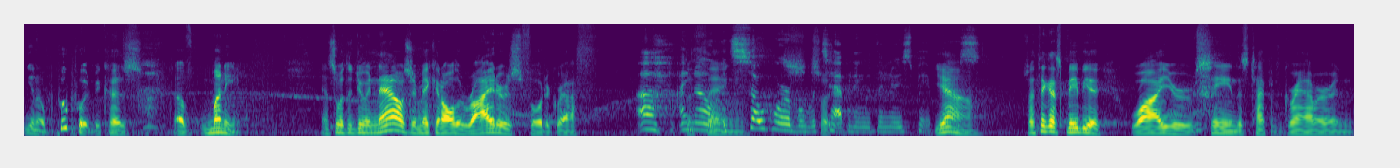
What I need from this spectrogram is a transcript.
you know poo-poo it because of money. And so what they're doing now is they're making all the writers photograph. Ah, I know. thing. It's so horrible what's So- happening with the newspapers. Yeah. So I think that's maybe a, why you're seeing this type of grammar and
